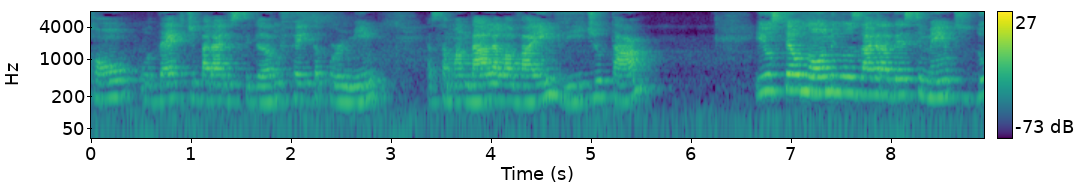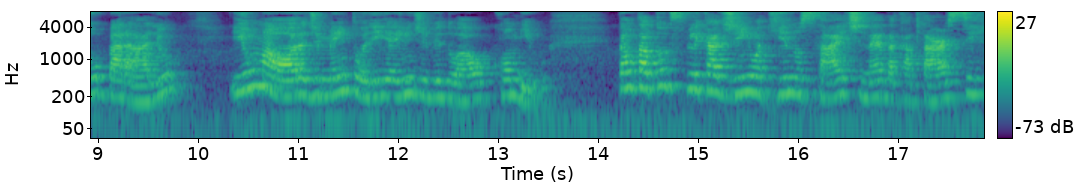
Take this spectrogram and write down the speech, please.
com o deck de baralho cigano, feita por mim. Essa mandala ela vai em vídeo, tá? E o seu nome nos agradecimentos do baralho e uma hora de mentoria individual comigo. Então tá tudo explicadinho aqui no site, né, da Catarse.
